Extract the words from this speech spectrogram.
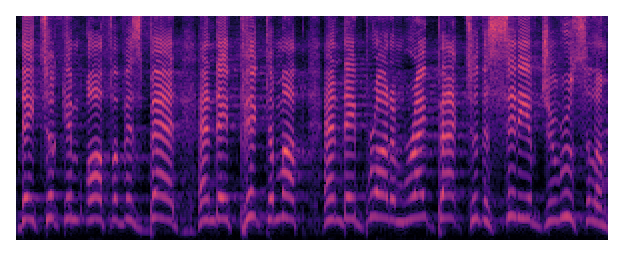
They took him off of his bed and they picked him up and they brought him right back to the city of Jerusalem.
